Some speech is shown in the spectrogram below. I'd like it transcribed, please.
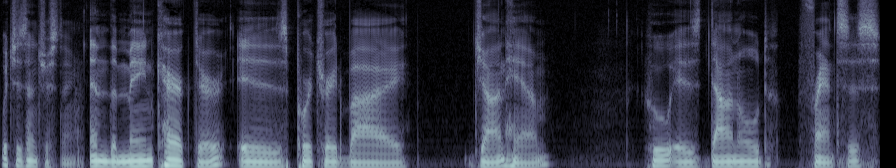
which is interesting. And the main character is portrayed by Jon Hamm, who is Donald Francis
